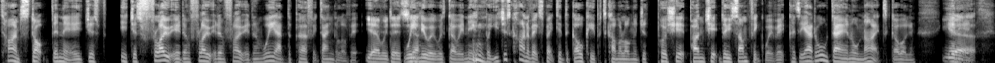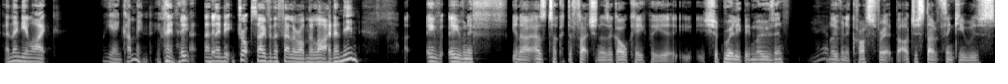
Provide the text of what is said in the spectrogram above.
time stopped, didn't it? It just it just floated and floated and floated, and we had the perfect angle of it. Yeah, we did. We yeah. knew it was going in, but you just kind of expected the goalkeeper to come along and just push it, punch it, do something with it because he had all day and all night to go and Yeah. it. And then you're like, well, he ain't coming. and It- then it drops over the fella on the line and in. even even if you know, as took a deflection as a goalkeeper, you, you should really be moving, moving across for it. But I just don't think he was.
